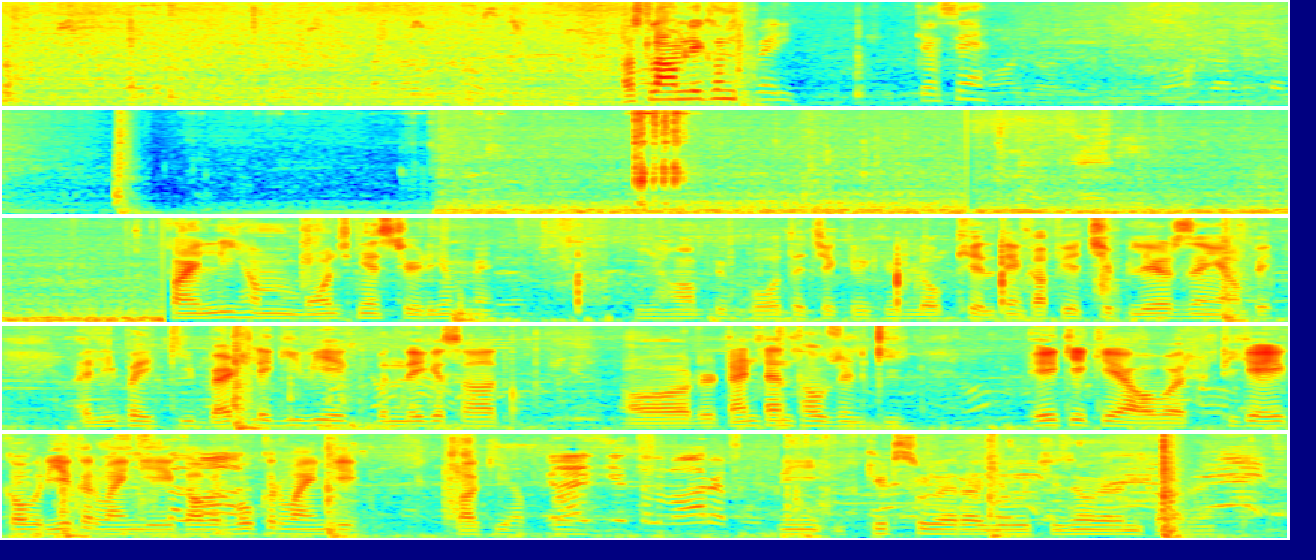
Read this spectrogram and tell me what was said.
अस्सलाम वालेकुम भाई। कैसे हैं? फाइनली हम पहुँच गए स्टेडियम में। यहाँ पे बहुत अच्छे क्रिकेट लोग खेलते हैं काफ़ी अच्छे प्लेयर्स हैं यहाँ पे। अली भाई की बैट लगी हुई है एक बंदे के साथ और टेन टेन थाउज़ेंड की। एक एक ओवर ठीक है एक ओवर ये करवाएँगे एक ओवर वो करवाएँगे। बाकी आपको अपनी किट्स वगैरह जो चीज़ें वगैरह निकाल रहे हैं।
